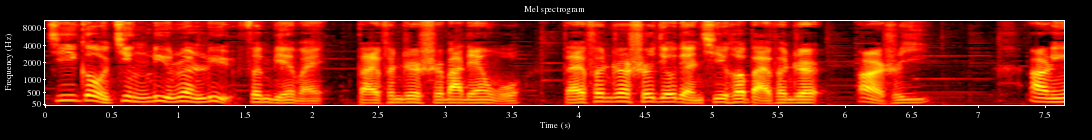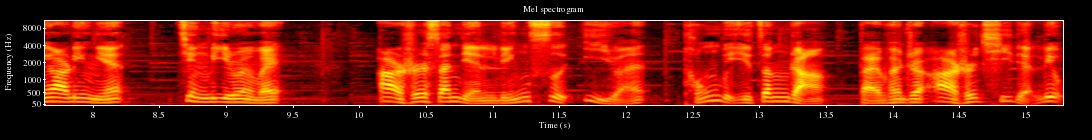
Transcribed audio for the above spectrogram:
机构净利润率分别为百分之十八点五、百分之十九点七和百分之二十一。二零二零年净利润为二十三点零四亿元，同比增长百分之二十七点六。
